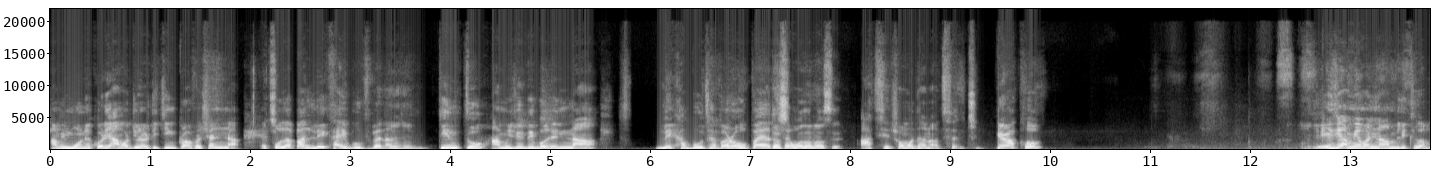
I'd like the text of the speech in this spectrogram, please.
আমি মনে করি আমার জন্য টিচিং প্রফেশন না। আচ্ছা। পোলাপান লেখাই বুঝবে না। কিন্তু আমি যদি বলি না লেখা বোঝাবারও উপায় আছে। সমাধান আছে। আছে সমাধান আছে। আচ্ছা। কীরকম? এই যে আমি আমার নাম লিখলাম।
